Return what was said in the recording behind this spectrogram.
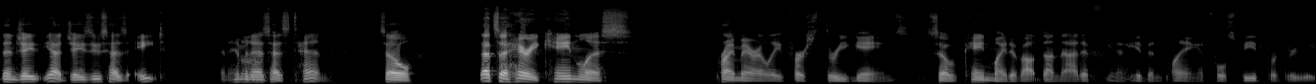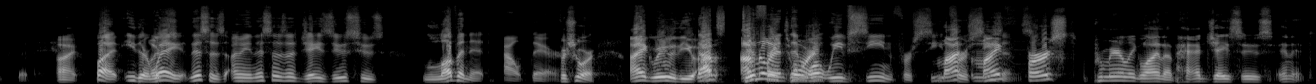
then J- yeah, Jesus has eight, and Jimenez has ten. So that's a Harry Kane-less, primarily first three games. So Kane might have outdone that if you know he had been playing at full speed for three weeks. But all right, but either Let's- way, this is I mean this is a Jesus who's loving it out there. for sure. I agree with you. That's I'm, I'm different really than torn. what we've seen for se- my, for my seasons. first Premier League lineup had Jesus in it.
